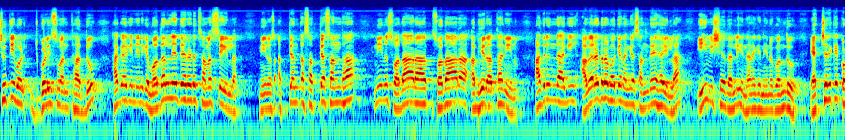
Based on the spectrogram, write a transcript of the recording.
ಚ್ಯುತಿಗೊಳಿಸುವಂತಹದ್ದು ಹಾಗಾಗಿ ನಿನಗೆ ಮೊದಲನೇದೆರಡು ಸಮಸ್ಯೆ ಇಲ್ಲ. ನೀನು ಅತ್ಯಂತ ಸತ್ಯಸಂಧ, ನೀನು ಸ್ವದಾರ ಸ್ವದಾರ ಅಭಿರಥ ನೀನು. ಅದರಿಂದಾಗಿ ಅವೆರಡರ ಬಗ್ಗೆ ನನಗೆ ಸಂದೇಹ ಇಲ್ಲ. ಈ ವಿಷಯದಲ್ಲಿ ನನಗೆ ನಿನಗೊಂದು ಎಚ್ಚರಿಕೆ ಕೊಡು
